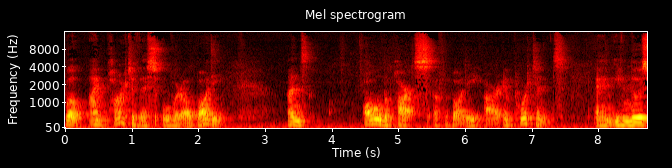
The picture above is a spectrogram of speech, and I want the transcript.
well, I'm part of this overall body, and all the parts of the body are important. And um, even those,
